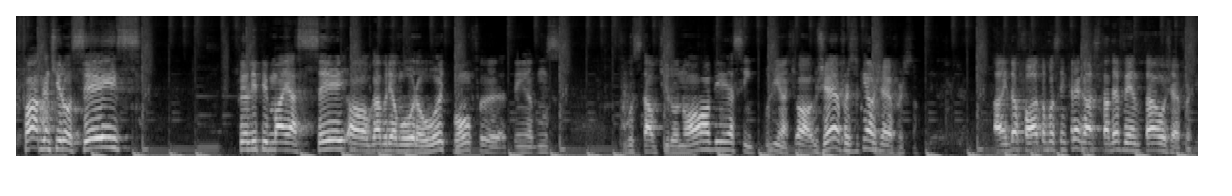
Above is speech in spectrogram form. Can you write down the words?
Fagner tirou 6. Felipe Maia 6. Ó, o Gabriel Moura 8. Bom, tem alguns. Gustavo tirou 9 assim por diante. Ó, o Jefferson, quem é o Jefferson? Ainda falta você entregar, você tá devendo, tá, ô Jefferson?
